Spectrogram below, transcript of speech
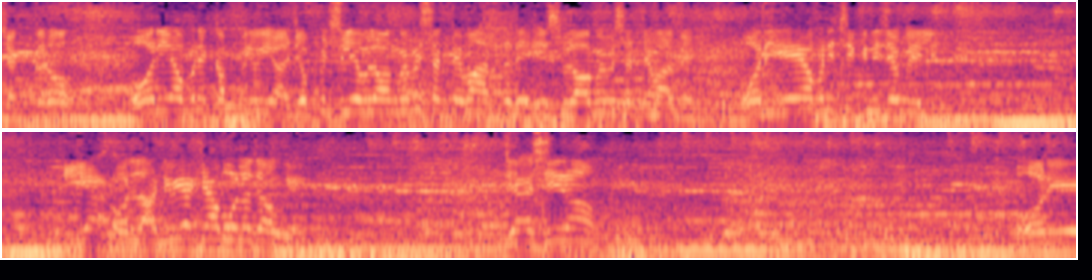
चेक करो। और ये अपने कपिल भैया, जो पिछले ब्लॉग में भी सट्टे मारते थे, इस व्लॉग में भी सट्टे मारते। और ये अपनी चिकनी चमेली। ठीक है? और लाडी भैया, क्या बोलना चाहोगे? जय श्री राम। और ये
